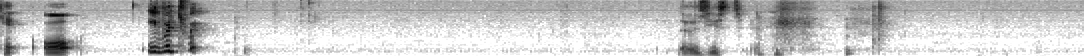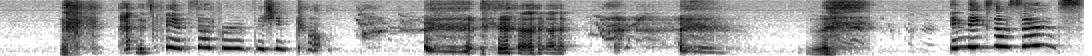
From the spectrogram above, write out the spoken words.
Okay. Oh, even tweet. Those used to. and his pants out for a fishing comp. it makes no sense.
